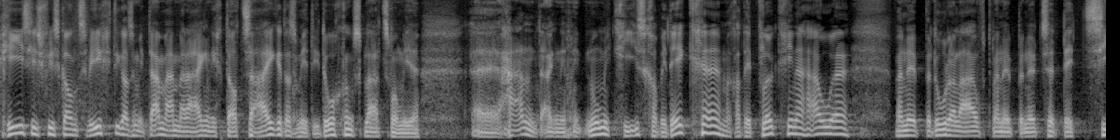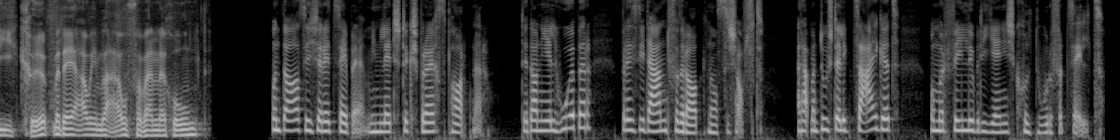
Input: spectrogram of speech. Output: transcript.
Kies ist für uns ganz wichtig. Also mit dem wollen wir eigentlich da zeigen, dass wir die Durchgangsplätze, die wir äh, haben, eigentlich mit, nur mit Kies kann bedecken. Man kann dort Pflöcke hineinhauen. Wenn jemand durchläuft, wenn jemand nicht dort sein hört man den auch im Laufen, wenn er kommt. Und das ist er jetzt eben, mein letzter Gesprächspartner. Der Daniel Huber, Präsident der Ratgenossenschaft. Er hat mir die Ausstellung gezeigt und mir viel über die jenische Kultur erzählt.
